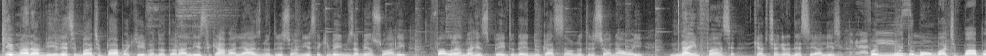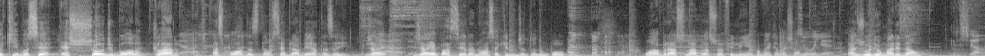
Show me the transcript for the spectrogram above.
Que maravilha esse bate-papo aqui com a doutora Alice Carvalhais, nutricionista, que veio nos abençoar aí, falando a respeito da educação nutricional aí na infância. Quero te agradecer, Alice. Foi muito bom o bate-papo aqui. Você é show de bola, claro. Obrigada. As portas estão sempre abertas aí. Já, já é parceira nossa aqui no De Tudo Um Pouco. Né? Um abraço lá para sua filhinha, como é que ela chama? Júlia. A Júlia e o maridão? Cristiano.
